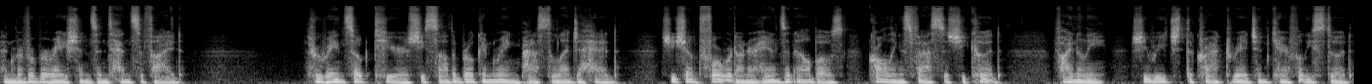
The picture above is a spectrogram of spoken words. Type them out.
and reverberations intensified. Through rain soaked tears, she saw the broken ring past the ledge ahead. She shoved forward on her hands and elbows, crawling as fast as she could. Finally, she reached the cracked ridge and carefully stood,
